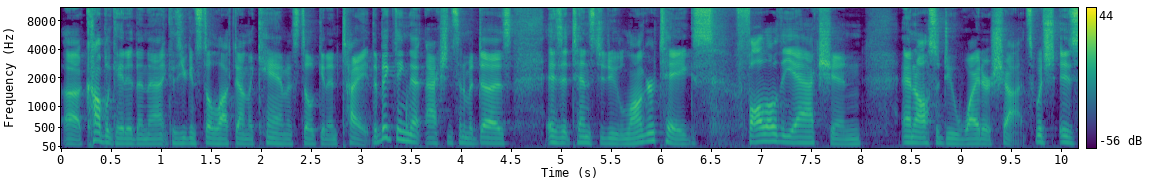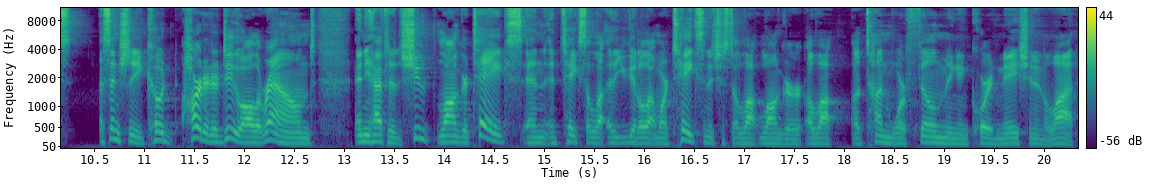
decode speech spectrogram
uh, complicated than that because you can still lock down the cam and still get in tight. The big thing that action cinema does is it tends to do longer takes, follow the action, and also do wider shots, which is essentially code harder to do all around and you have to shoot longer takes and it takes a lot you get a lot more takes and it's just a lot longer a lot a ton more filming and coordination and a lot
